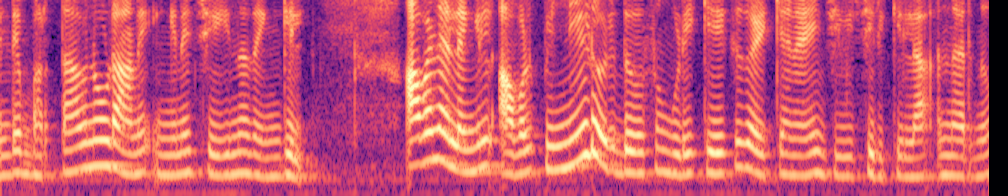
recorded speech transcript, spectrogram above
എന്റെ ഭർത്താവിനോടാണ് ഇങ്ങനെ ചെയ്യുന്നതെങ്കിൽ അവനല്ലെങ്കിൽ അവൾ പിന്നീട് ഒരു ദിവസം കൂടി കേക്ക് കഴിക്കാനായി ജീവിച്ചിരിക്കില്ല എന്നായിരുന്നു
